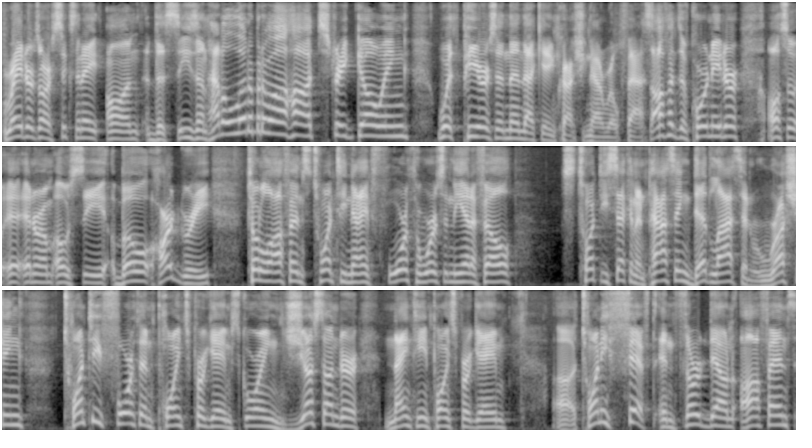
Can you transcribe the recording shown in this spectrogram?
Raiders are six and eight on the season. Had a little bit of a hot streak going with Pierce, and then that game crashing down real fast. Offensive coordinator, also interim OC, Bo Hardegree. Total offense 29th, fourth worst in the NFL, 22nd in passing, dead last in rushing, 24th in points per game, scoring just under 19 points per game. Uh, 25th in third down offense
